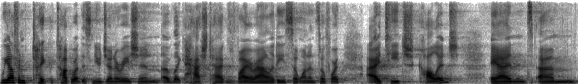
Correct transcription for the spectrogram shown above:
we often talk about this new generation of like hashtags, virality, so on and so forth. I teach college, and um,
